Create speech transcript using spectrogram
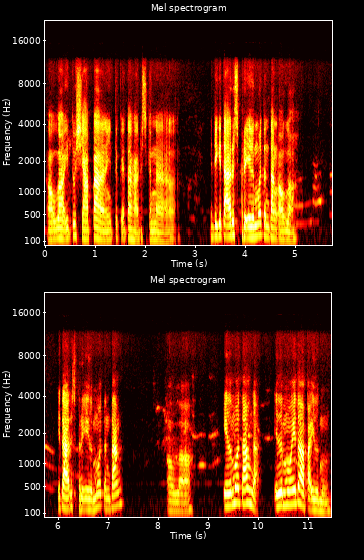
Allah itu siapa. Nah, itu kita harus kenal. Jadi kita harus berilmu tentang Allah. Kita harus berilmu tentang Allah. Ilmu tahu nggak? Ilmu itu apa ilmu?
